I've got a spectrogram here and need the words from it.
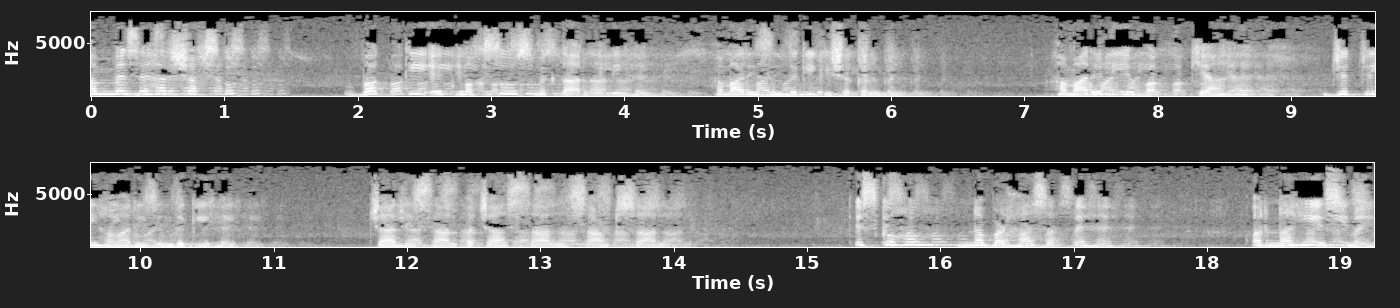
ہم میں سے ہر شخص کو وقت کی ایک مخصوص مقدار ملی ہے ہماری زندگی کی شکل میں۔ ہمارے لیے وقت کیا ہے؟ جتنی ہماری زندگی ہے۔ چالیس سال، پچاس سال، ساٹھ سال۔ اس کو ہم نہ بڑھا سکتے ہیں اور نہ ہی اس میں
